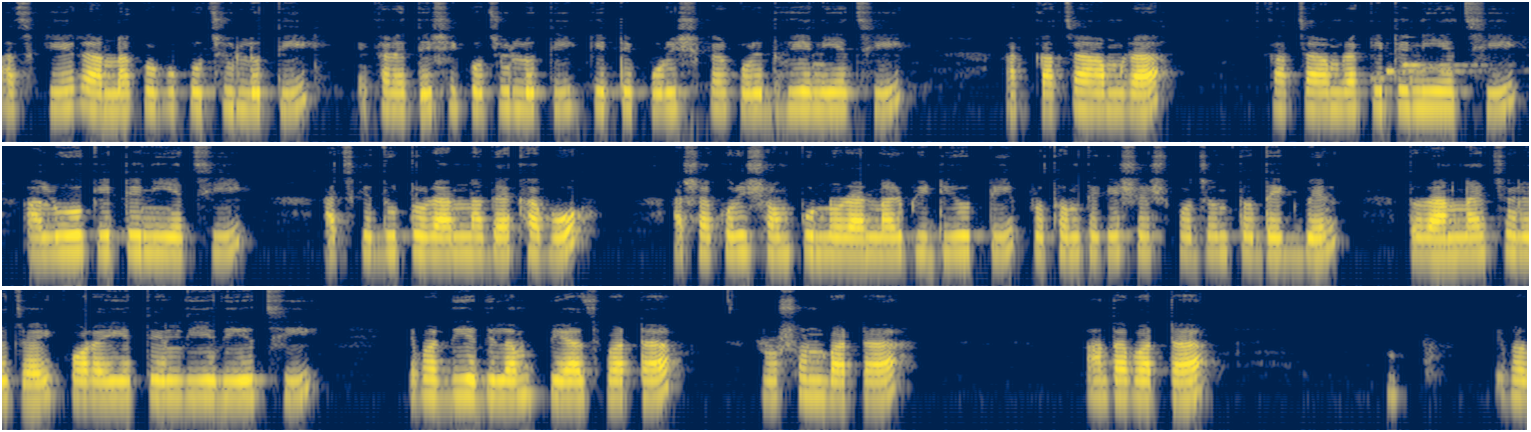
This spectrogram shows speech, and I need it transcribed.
আজকে রান্না করব কচুরলতি এখানে দেশি কচুরলতি কেটে পরিষ্কার করে ধুয়ে নিয়েছি। আর কাঁচা আমরা কাঁচা আমরা কেটে নিয়েছি, আলুও কেটে নিয়েছি। আজকে দুটো রান্না দেখাবো। আশা করি সম্পূর্ণ রান্নার ভিডিওটি প্রথম থেকে শেষ পর্যন্ত দেখবেন। তো রান্নায় চলে যাই, কড়াইয়ে তেল দিয়ে দিয়েছি। এবার দিয়ে দিলাম পেঁয়াজ বাটা, রসুন বাটা, আদা বাটা এবার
